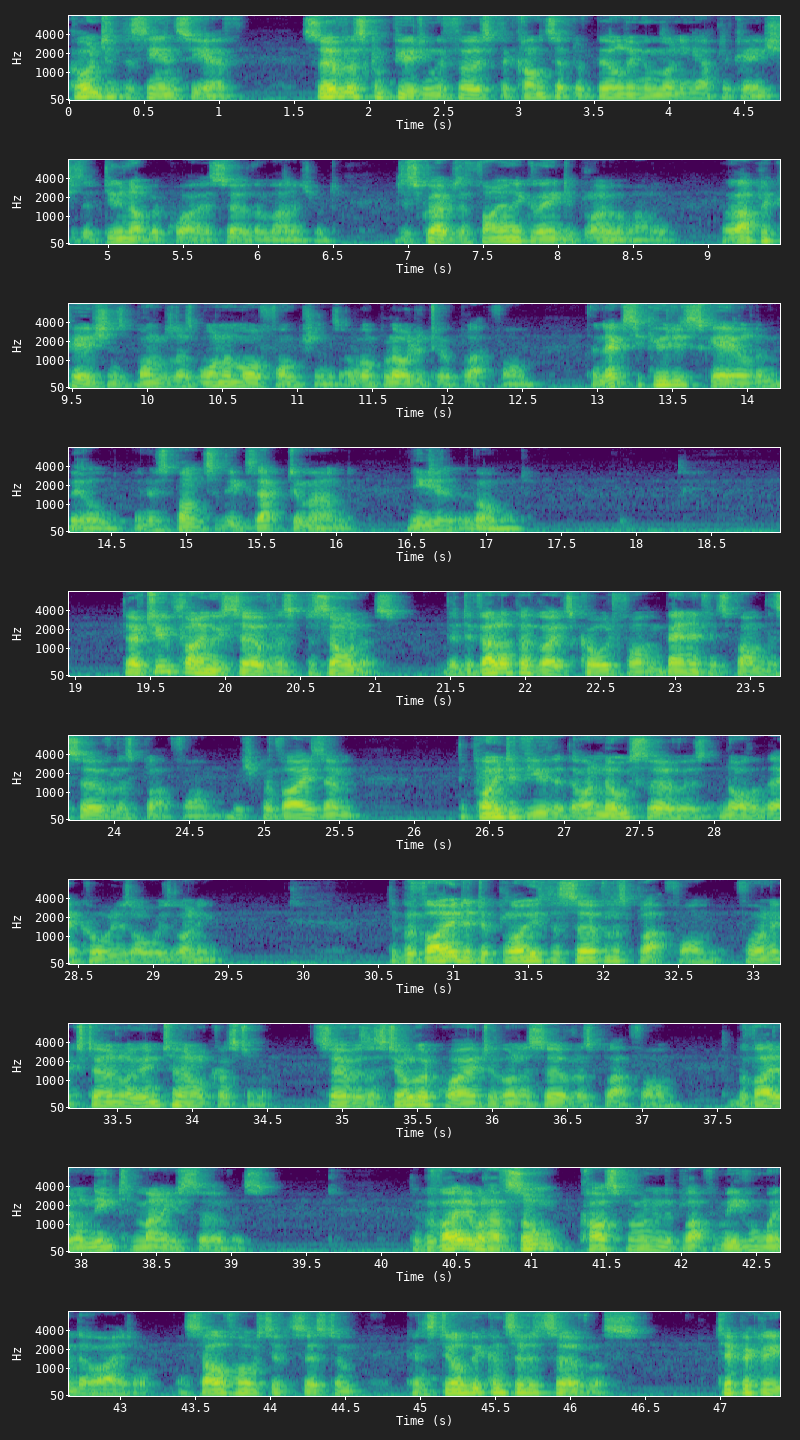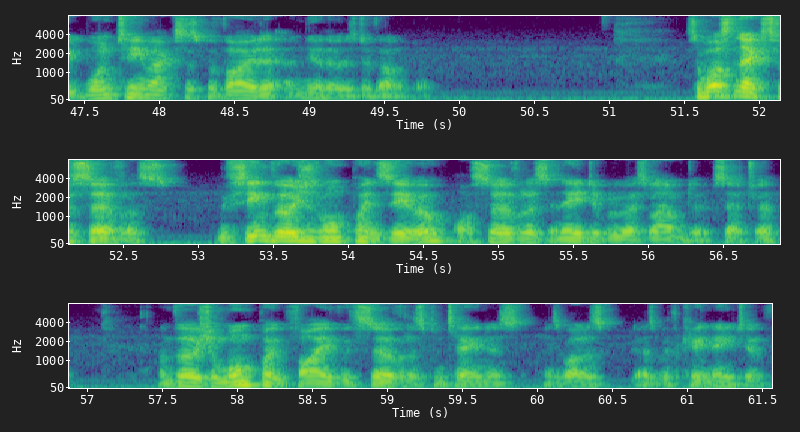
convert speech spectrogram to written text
According to the CNCF, serverless computing refers to the concept of building and running applications that do not require server management. It describes a finer grained deployment model where applications bundled as one or more functions are uploaded to a platform, then executed, scaled, and built in response to the exact demand needed at the moment. There are two primary serverless personas the developer writes code for and benefits from the serverless platform, which provides them the point of view that there are no servers nor that their code is always running. The provider deploys the serverless platform for an external or internal customer. Servers are still required to run a serverless platform. The provider will need to manage servers. The provider will have some cost for running the platform even when they're idle. A self-hosted system can still be considered serverless. Typically, one team acts as provider and the other as developer. So what's next for serverless? We've seen versions 1.0 or serverless in AWS Lambda, etc., and version 1.5 with serverless containers, as well as, as with Knative.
